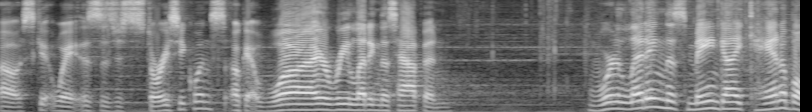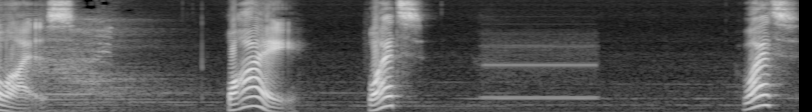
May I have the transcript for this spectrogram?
Oh, skip. Wait, this is just a story sequence. Okay, why are we letting this happen? We're letting this main guy cannibalize. Why? What? What?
